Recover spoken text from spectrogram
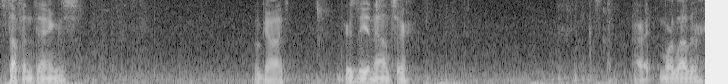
Stuff in things. Oh god. Here's the announcer. Alright, more leather.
